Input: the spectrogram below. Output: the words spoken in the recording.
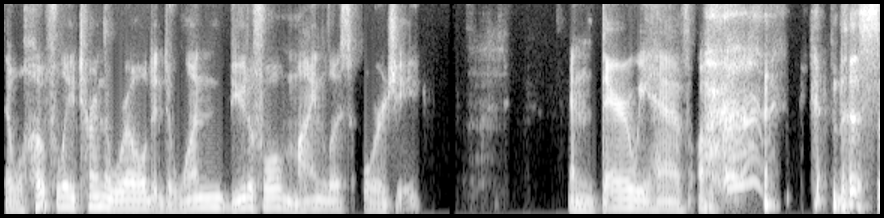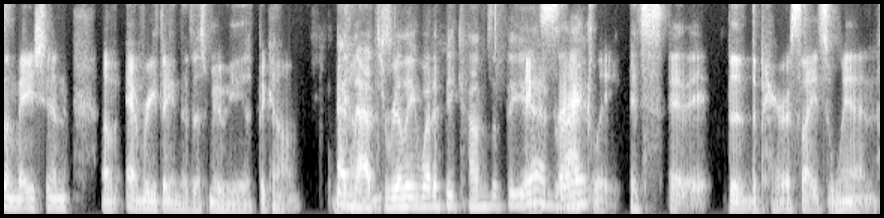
that will hopefully turn the world into one beautiful, mindless orgy. And there we have our, the summation of everything that this movie has become. and that's really what it becomes at the end, right? exactly. It's it, it- the the parasites win.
